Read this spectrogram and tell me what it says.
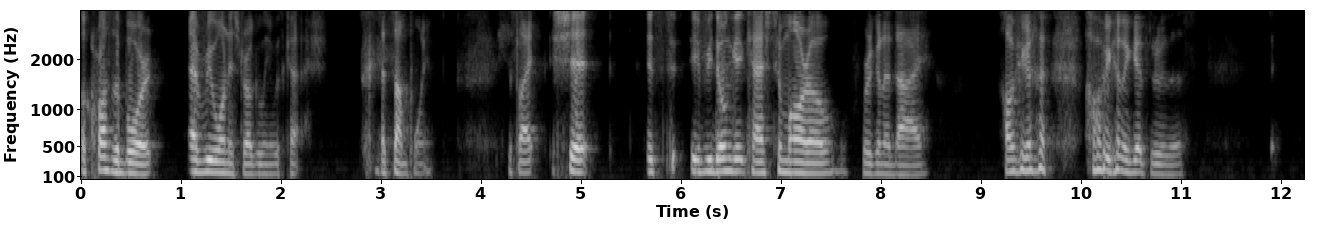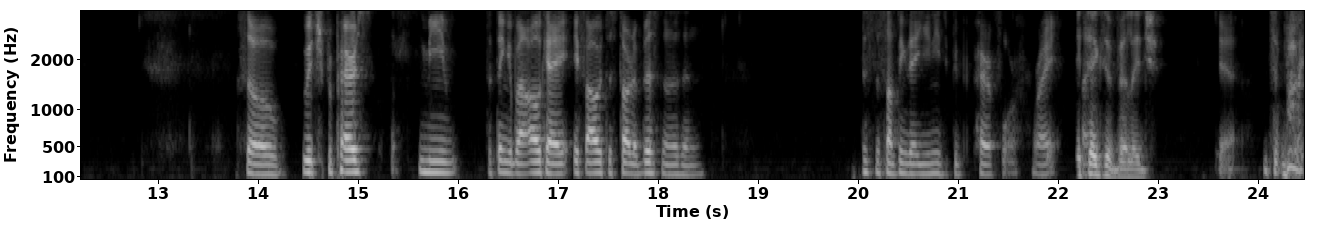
Across the board, everyone is struggling with cash at some point. It's like shit. It's t- if we don't get cash tomorrow, we're gonna die. How are we gonna How are we gonna get through this? So, which prepares me to think about okay, if I were to start a business and this is something that you need to be prepared for, right? It Like- takes a village. Yeah. To,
